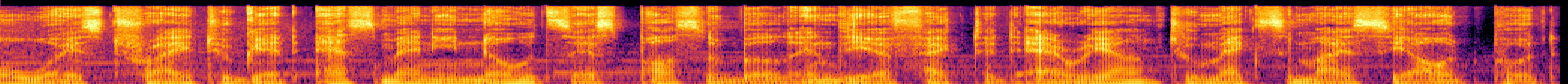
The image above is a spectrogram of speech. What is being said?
Always try to get as many nodes as possible in the affected area to maximize the output.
